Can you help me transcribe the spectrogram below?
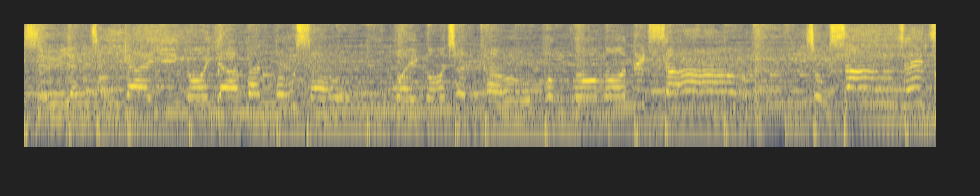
谁人曾介意我也不好受，为我出头，碰过我的手，重生者走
